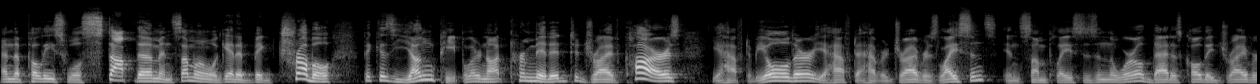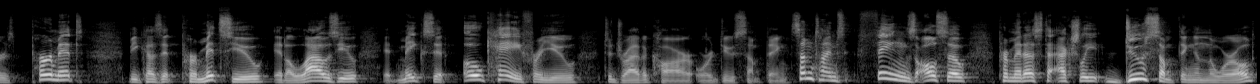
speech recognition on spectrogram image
and the police will stop them, and someone will get in big trouble because young people are not permitted to drive cars. You have to be older, you have to have a driver's license. In some places in the world, that is called a driver's permit because it permits you, it allows you, it makes it okay for you to drive a car or do something. Sometimes things also permit us to actually do something in the world.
